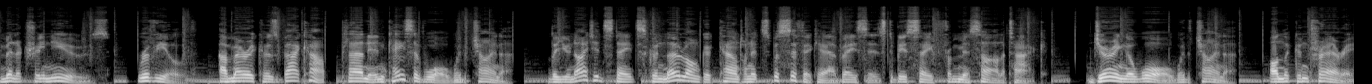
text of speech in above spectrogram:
Military news revealed America's backup plan in case of war with China. The United States can no longer count on its specific air bases to be safe from missile attack during a war with China. On the contrary,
